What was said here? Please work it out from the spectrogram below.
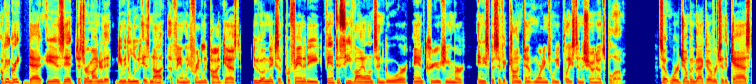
Okay, great. That is it. Just a reminder that Gimme the Loot is not a family friendly podcast due to a mix of profanity, fantasy violence and gore, and crude humor. Any specific content warnings will be placed in the show notes below. So we're jumping back over to the cast.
